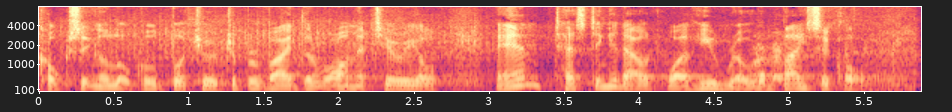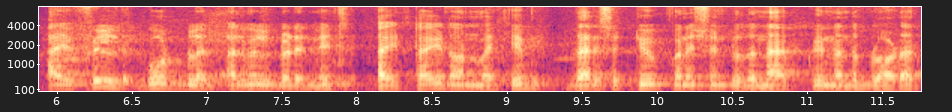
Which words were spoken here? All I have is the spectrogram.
coaxing a local butcher to provide the raw material, and testing it out while he rode a bicycle. I filled goat blood, animal blood in it. I tied on my hip. There is a tube connection to the napkin and the bladder.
